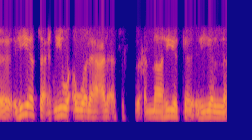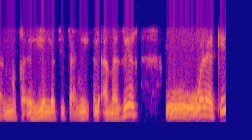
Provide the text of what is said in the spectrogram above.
هي تعني وأولها على أساس انها هي هي هي التي تعني الأمازيغ ولكن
